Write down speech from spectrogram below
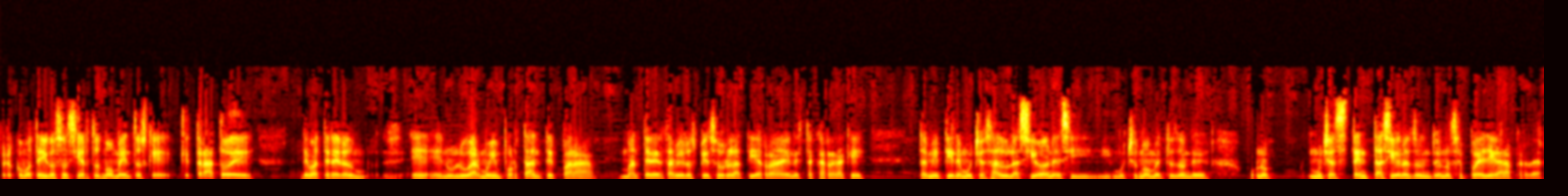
pero como te digo, son ciertos momentos que, que trato de, de mantener en un lugar muy importante para mantener también los pies sobre la tierra en esta carrera que también tiene muchas adulaciones y, y muchos momentos donde uno muchas tentaciones donde uno se puede llegar a perder.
